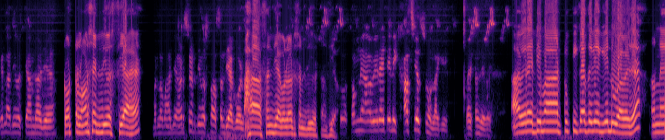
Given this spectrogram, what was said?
કેટલા દિવસ છે અંદાજે ટોટલ અડસઠ દિવસ થયા છે. મતલબ આજે અડસઠ દિવસનો સંધ્યા ગોલ્ડ હા સંધ્યા ગોલ્ડ અડસઠ દિવસનો થયો. તમને આ વેરાયટીની ખાસિયત શું લાગી? ભાઈ સંજયભાઈ. આ વેરાયટીમાં ટૂંકી કાતરિયા ગેડું આવે છે અને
